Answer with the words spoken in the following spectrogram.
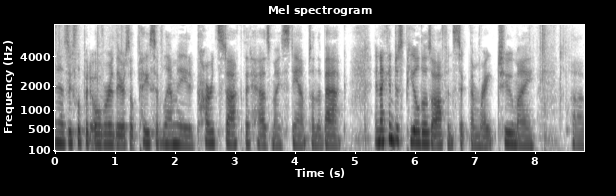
and as I flip it over, there's a piece of laminated cardstock that has my stamps on the back. And I can just peel those off and stick them right to my uh,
